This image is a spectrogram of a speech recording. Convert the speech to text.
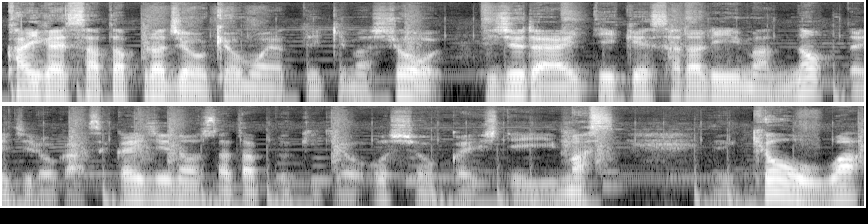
海外スタートアップラジオを今日もやっていきましょう。20代 IT 系サラリーマンの大二郎が世界中のスタートアップ企業を紹介しています。え今日は、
